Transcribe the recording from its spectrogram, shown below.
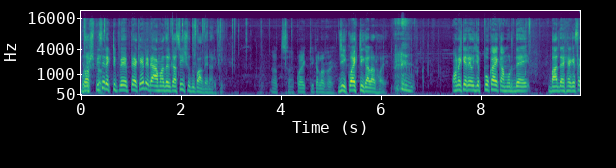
দশ পিসের একটি প্যাকেট এটা আমাদের কাছেই শুধু পাবেন আর কি। আচ্ছা কয়েকটি কালার হয়। জি কয়েকটি কালার হয়। অনেকের ওই যে পোকায় কামড় দেয় বা দেখা গেছে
